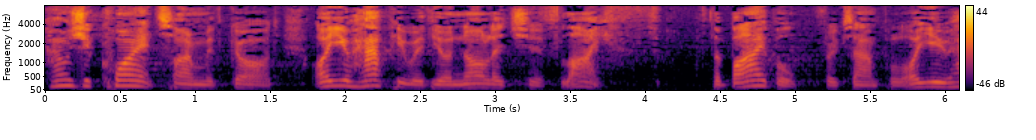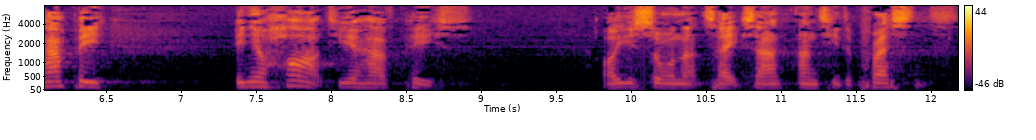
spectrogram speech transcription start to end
How's your quiet time with God? Are you happy with your knowledge of life? The Bible, for example. Are you happy in your heart? Do you have peace? Are you someone that takes antidepressants?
